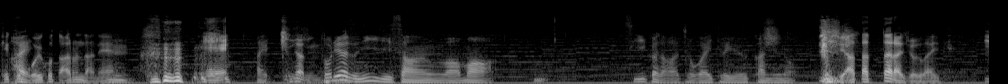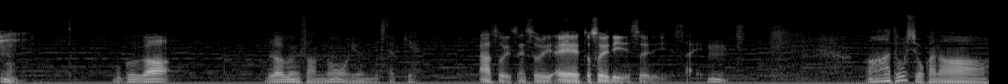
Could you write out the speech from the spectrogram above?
結構こういうことあるんだうね。はい。じゃあ、とりあえず、ニーディさんは、まあ、次からは除外という感じの、もし当たったら除外で。ーうん。僕が、ドラグーンさんのを言うんでしたっけ？あ、そうですね。それ、えっ、と、それでいいです。それでいいです。はい。うん。ああ、どうしようかな。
